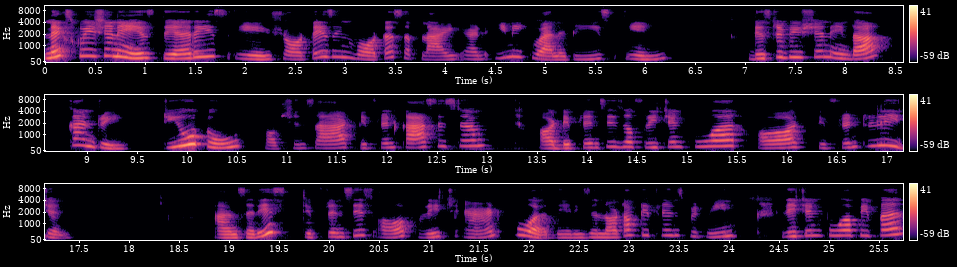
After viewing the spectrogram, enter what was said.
Next question is there is a shortage in water supply and inequalities in distribution in the country due to options are different caste system or differences of rich and poor or different religion. Answer is differences of rich and poor. There is a lot of difference between rich and poor people.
